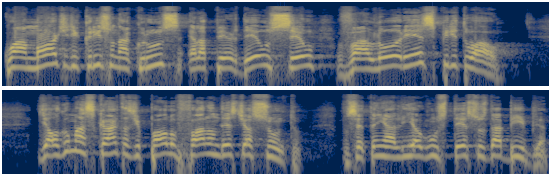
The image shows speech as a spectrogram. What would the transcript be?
Com a morte de Cristo na cruz, ela perdeu o seu valor espiritual. E algumas cartas de Paulo falam deste assunto. Você tem ali alguns textos da Bíblia.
